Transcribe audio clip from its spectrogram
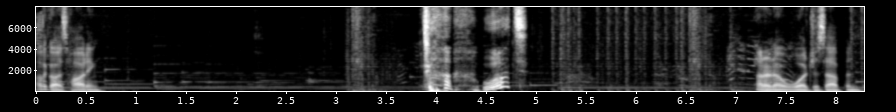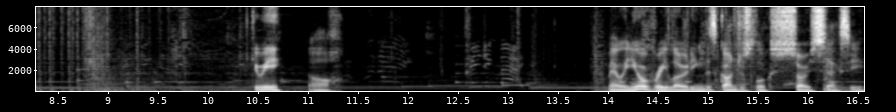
Other guy's hiding. what? I don't know what just happened. Give me... Oh. Man, when you're reloading, this gun just looks so sexy.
